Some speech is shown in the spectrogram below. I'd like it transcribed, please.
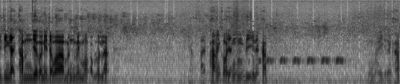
จริงๆอยากทำเยอะกว่านี้แต่ว่ามันไม่เหมาะกับรถละสายพานก็ยังดีนะครับยังใหม่อยู่นะครับ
